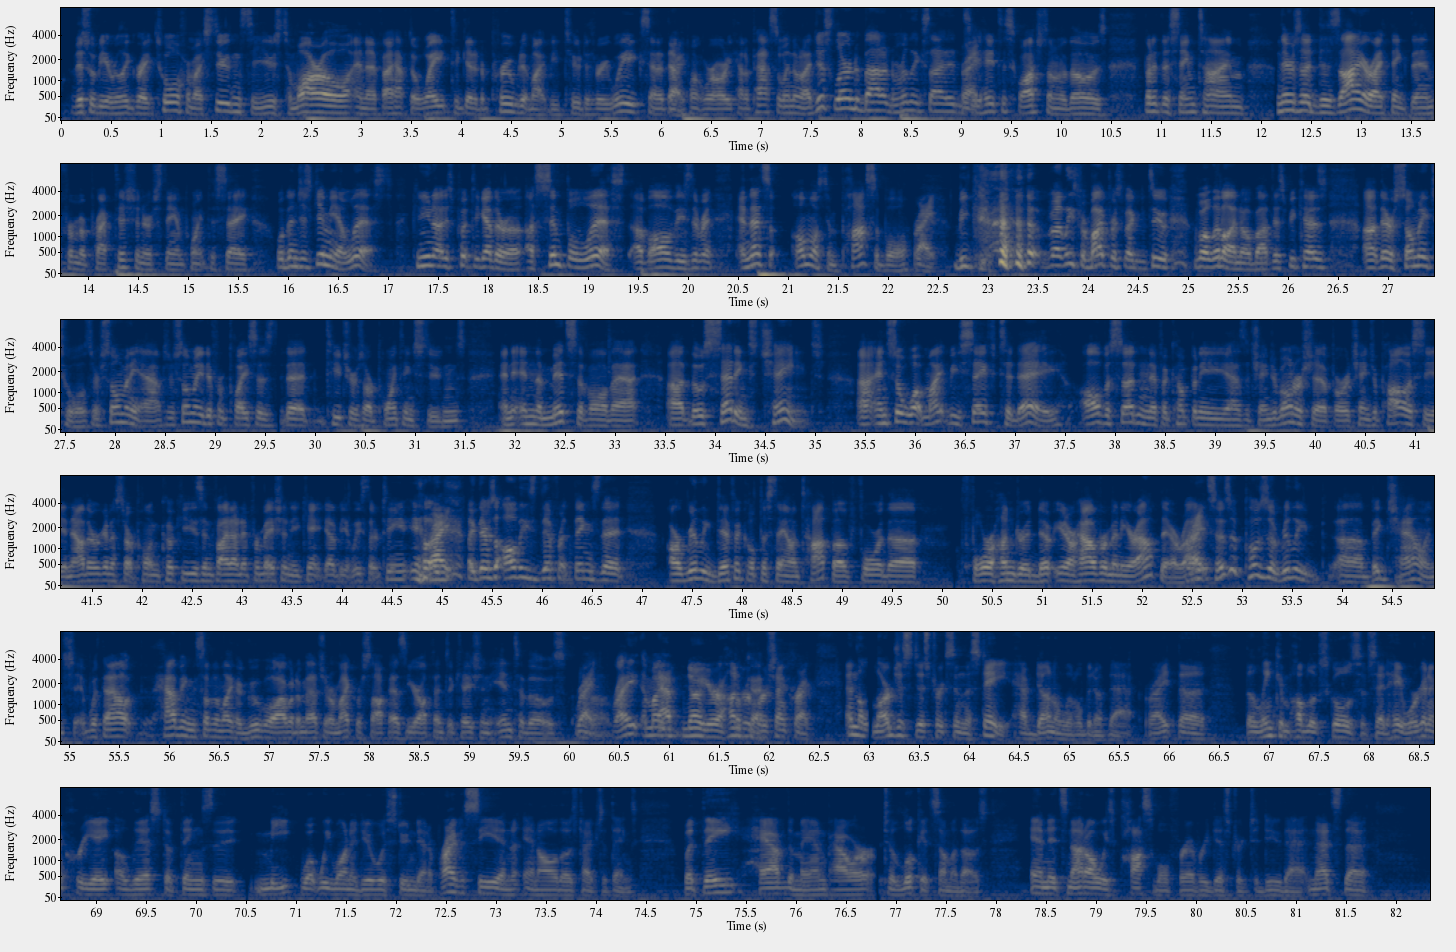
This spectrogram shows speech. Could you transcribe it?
this would be a really great tool for my students to use tomorrow. And if I have to wait to get it approved, it might be two to three weeks. And at that right. point, we're already kind of past the window. And I just learned about it. I'm really excited. Right. So you hate to squash some of those. But at the same time, there's a desire, I think, then from a practitioner standpoint to say, well, then just give me a list. Can you not just put together a, a simple list of all of these different? And that's almost impossible, right? Because, at least from my perspective too, what little I know about this, because uh, there are so many tools, there's so many apps, there's so many different places that teachers are pointing students, and in the midst of all that, uh, those settings change. Uh, and so, what might be safe today, all of a sudden, if a company has a change of ownership or a change of policy, and now they're going to start pulling cookies and find out information, you can't got to be at least 13. You know, right. Like, like, there's all these different things that are really difficult to stay on top of for the 400, you know, however many are out there, right? right. So this poses a really uh, big challenge without having something like a Google, I would imagine, or Microsoft as your authentication into those, right? Uh, right? Am I? No, you're 100 okay. percent correct. And the largest districts in the state have done a little bit of that, right? The the Lincoln Public Schools have said, hey, we're going to create a list of things that meet what we want to do with student data privacy and, and all those types of things. But they have the manpower to look at some of those and it's not always possible for every district to do that and that's the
